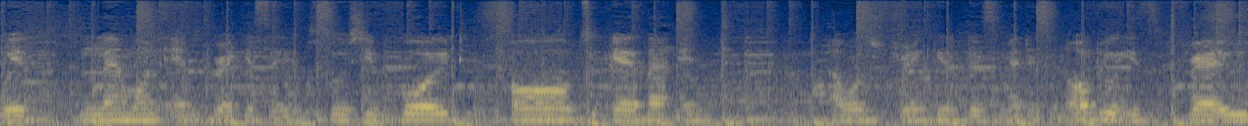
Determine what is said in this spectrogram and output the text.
with lemon and prekese. So she boiled all together and i was drinking this medicine although it's very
